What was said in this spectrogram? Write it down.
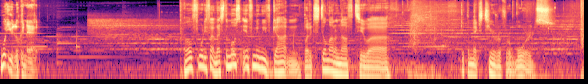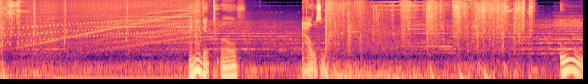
what you looking at? 1245, that's the most infamy we've gotten, but it's still not enough to, uh, get the next tier of rewards. How do you get 12,000? Ooh,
